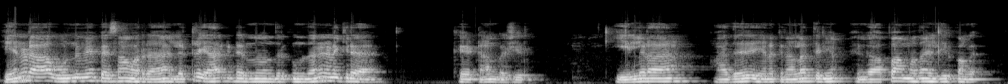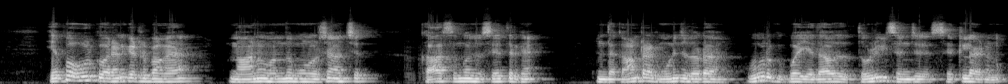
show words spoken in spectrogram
என்னடா ஒன்றுமே பேசாமல் வர்ற? லெட்டர் யார்கிட்ட இருந்து வந்திருக்குன்னு தானே நினைக்கிற? கேட்டான் பஷீர். இல்லைடா அது எனக்கு நல்லா தெரியும். எங்கள் அப்பா அம்மா தான் எழுதியிருப்பாங்க. எப்போ ஊருக்கு வரேன்னு கேட்டிருப்பாங்க. நானும் வந்து மூணு வருஷம் ஆச்சு. காசும் கொஞ்சம் சேர்த்துருக்கேன். இந்த கான்ட்ராக்ட் முடிஞ்சதோட ஊருக்கு போய் ஏதாவது தொழில் செஞ்சு செட்டில் ஆகிடணும்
